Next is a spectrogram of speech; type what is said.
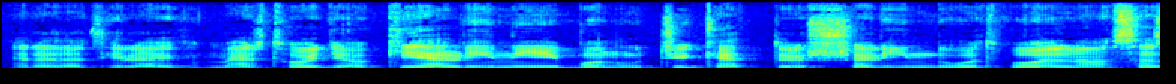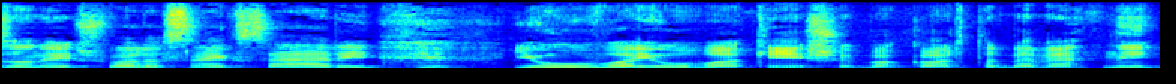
eredetileg, mert hogy a Chiellini Bonucci kettőssel indult volna a szezon, és valószínűleg Szári jóval-jóval később akarta bevetni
